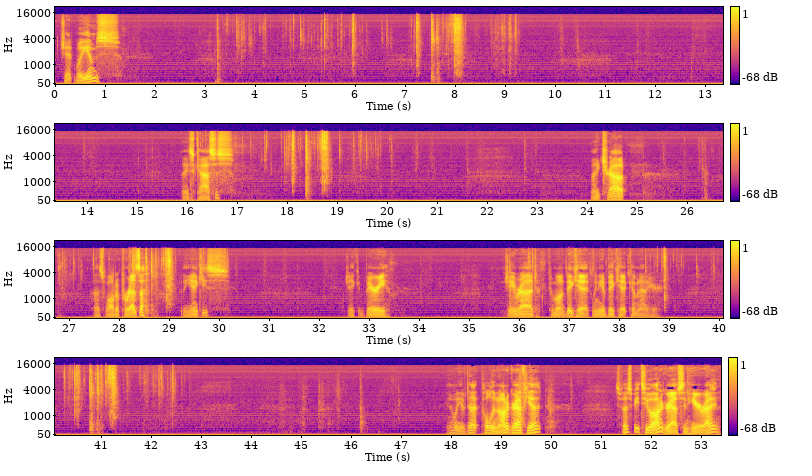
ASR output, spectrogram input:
Jett Williams. Nice Casas. Mike Trout. Oswaldo Peraza for the Yankees. Jacob Berry. J Rod. Come on, big hit. We need a big hit coming out of here. Have not pulled an autograph yet. Supposed to be two autographs in here, right?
